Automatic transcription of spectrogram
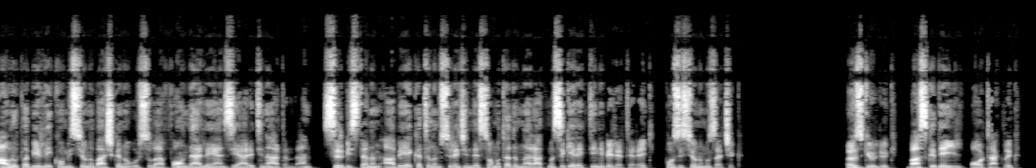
Avrupa Birliği Komisyonu Başkanı Ursula von der Leyen ziyaretin ardından, Sırbistan'ın AB'ye katılım sürecinde somut adımlar atması gerektiğini belirterek, pozisyonumuz açık. Özgürlük, baskı değil, ortaklık,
